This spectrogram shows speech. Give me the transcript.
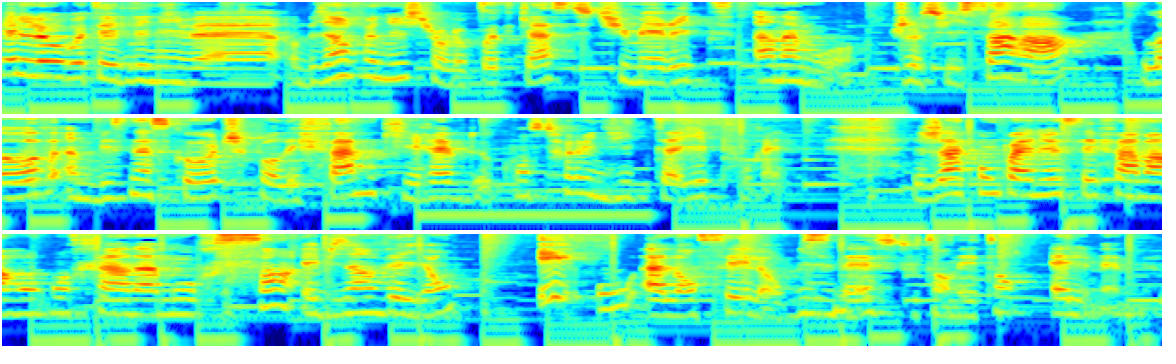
Hello beauté de l'univers, bienvenue sur le podcast Tu mérites un amour. Je suis Sarah, Love and Business Coach pour les femmes qui rêvent de construire une vie taillée pour elles. J'accompagne ces femmes à rencontrer un amour sain et bienveillant et ou à lancer leur business tout en étant elles-mêmes.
